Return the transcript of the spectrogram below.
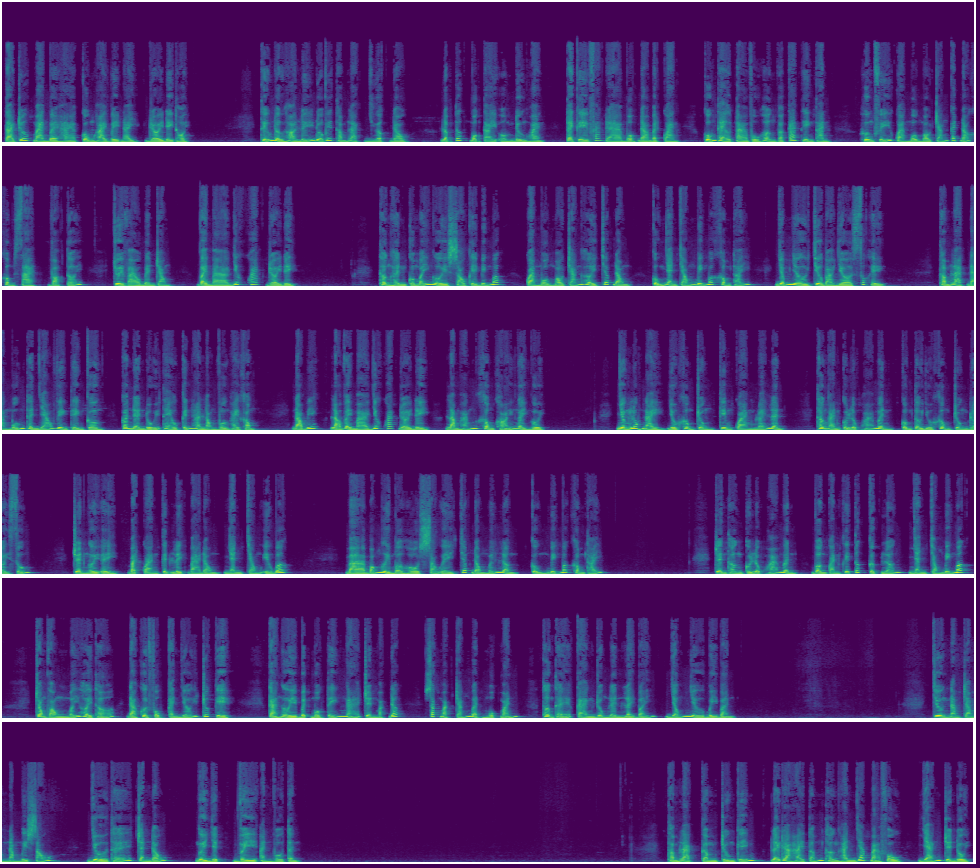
Ta trước mang bệ hạ cùng hai vị này rời đi thôi. Thiếu nữ họ lý đối với thẩm lạc gật đầu. Lập tức một tay ôm đường hoàng, tay kia phát ra một đạo bạch quang, cuốn theo tạ Vũ Hân và các thiên thanh, hương phí quan môn màu trắng cách đó không xa, vọt tới, chui vào bên trong, vậy mà dứt khoát rời đi. Thân hình của mấy người sau khi biến mất, quan môn màu trắng hơi chớp động, cũng nhanh chóng biến mất không thấy, giống như chưa bao giờ xuất hiện. Thẩm Lạc đang muốn thịnh giáo viên Thiên Cương có nên đuổi theo kính Hà Long Vương hay không? Nào biết lão vậy mà dứt khoát rời đi, làm hắn không khỏi ngây người. Nhưng lúc này giữa không trung kim quang lóe lên, thân ảnh của Lục Hóa Minh cũng từ giữa không trung rơi xuống. Trên người y, bạch quang kịch liệt ba động nhanh chóng yếu bớt. Mà bóng người mơ hồ sau y chấp động mấy lần cũng biến mất không thấy. Trên thân của Lục Hóa Minh vần quanh khí tức cực lớn nhanh chóng biến mất. Trong vòng mấy hơi thở đã khôi phục cảnh giới trước kia. Cả người bịch một tiếng ngã trên mặt đất, sắc mặt trắng bệnh một mảnh, thân thể càng rung lên lẩy bẩy giống như bị bệnh. Chương 556 Dựa thế tranh đấu Người dịch vì anh vô tình Thẩm lạc cầm trường kiếm lấy ra hai tấm thần hành giáp mã phù dán trên đùi.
